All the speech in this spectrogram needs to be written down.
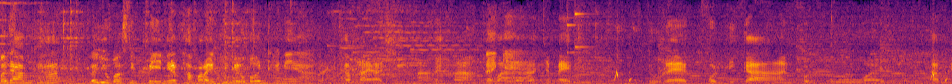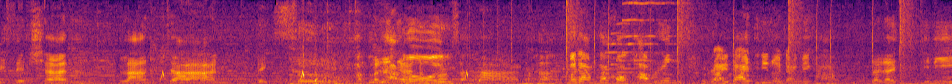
มาดามคะแล้วอยู่มาสิปีเนี่ยทำอะไรที่เมลเบิร์นคะเนี่ย ทำหลายอาชีพมากเลยค่ะได้ไม่แก่ ว่าจะเป็นดูแลคนพิการ คนป่วย ทำรีเซพชันล้างจาน เด็กเสิร์ฟพนักงานทำความสะอาดค่ะ มาดามคะขอถามเรื่องรายได้ที่นี่หน่อยได้ไหมคะ รายได้ที่นี่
